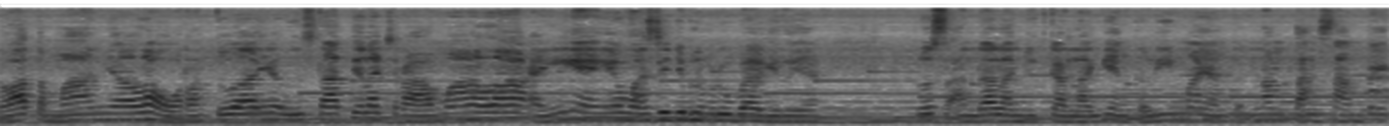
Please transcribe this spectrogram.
Wah, temannya lah, orang tuanya, ustadznya lah, ceramah lah. Ini masih aja belum berubah gitu ya. Terus Anda lanjutkan lagi yang kelima, yang keenam, tak sampai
